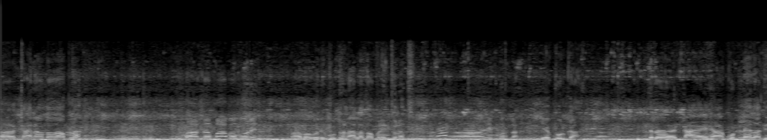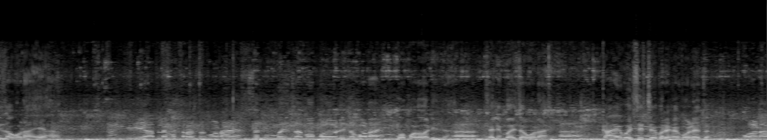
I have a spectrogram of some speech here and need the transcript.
अ, काय नाव दादा आपलं? माझं बाबा मोरे बाबा गोरे. कुठून आलात आपण इथूनच? एकुरला. एकूर का तर काय ह्या कुठल्या जातीचा घोडा आहे हा? हे आपल्या मित्राचा गोडा आहे. सलीमबाईचा गोपाळवाडीचा गोडा आहे. गोपाळवाडीचा. हा. सलीमबाईचा घोडा आहे. हा. काय वैशिष्ट्य बरं ह्या घोड्याचं गोडा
